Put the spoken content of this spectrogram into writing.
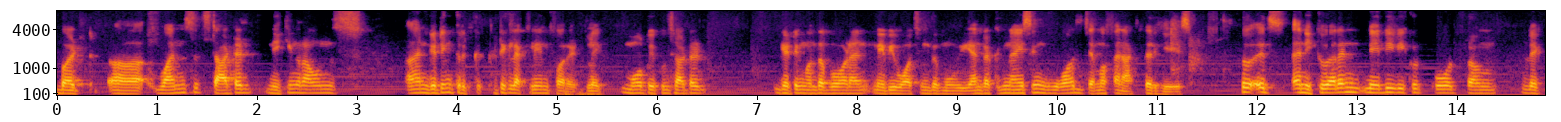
But uh, once it started making rounds and getting critical acclaim for it, like more people started getting on the board and maybe watching the movie and recognizing what gem of an actor he is. So it's an equivalent. Maybe we could quote from like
